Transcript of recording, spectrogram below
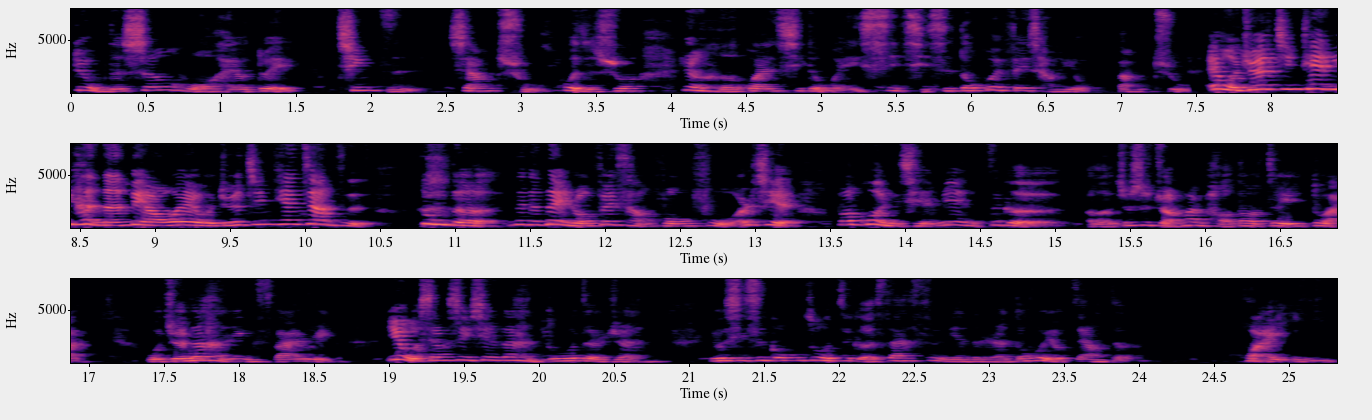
对我们的生活还有对。亲子相处，或者说任何关系的维系，其实都会非常有帮助。哎，我觉得今天你很能聊哎，我觉得今天这样子录的那个内容非常丰富，而且包括你前面这个呃，就是转换跑道这一段，我觉得很 inspiring。因为我相信现在很多的人，尤其是工作这个三四年的人，都会有这样的怀疑。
